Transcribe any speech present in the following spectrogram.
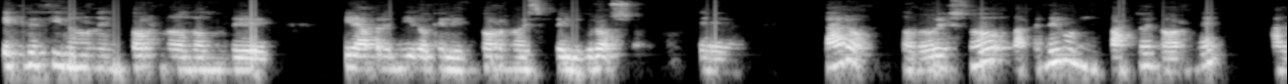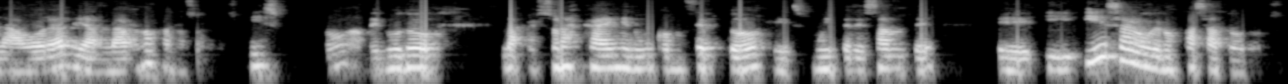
he crecido en un entorno donde he aprendido que el entorno es peligroso. Eh, claro, todo eso va a tener un impacto enorme a la hora de hablarnos a nosotros mismos. A menudo las personas caen en un concepto que es muy interesante eh, y, es algo que nos pasa a todos,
